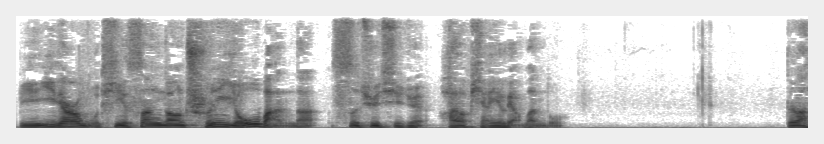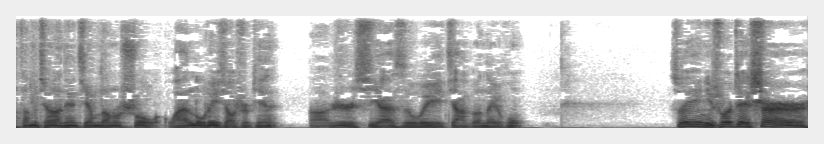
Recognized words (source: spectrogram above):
比 1.5T 三缸纯油版的四驱奇骏还要便宜两万多，对吧？咱们前两天节目当中说过，我还录了一小视频啊，日系 SUV 价格内讧。所以你说这事儿，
